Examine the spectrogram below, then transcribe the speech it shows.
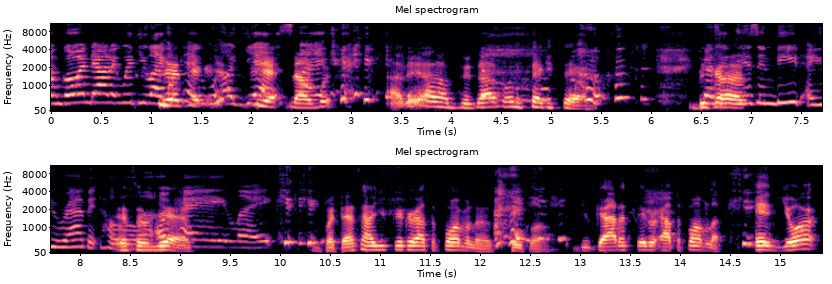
am going down it with you, like, uh, Yes, okay, yes, well, yes, yes. no, like- I mean, I don't do not want to take it there Because it is indeed a rabbit hole. It's a- yeah. Okay, like. but that's how you figure out the formula, people. you gotta figure out the formula. And your,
